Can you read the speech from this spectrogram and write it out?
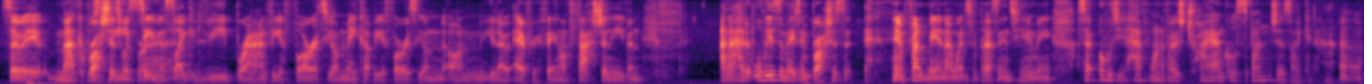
so it, Mac, was brushes were seen as like the brand, the authority on makeup, the authority on on you know everything, on fashion even. And I had all these amazing brushes in front of me, and I went to the person interviewing me. I was like, "Oh, do you have one of those triangle sponges I could have?"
